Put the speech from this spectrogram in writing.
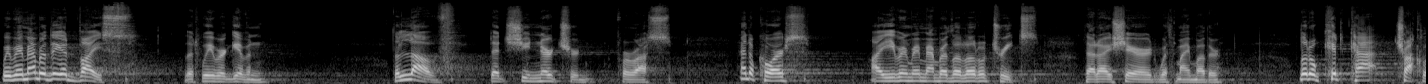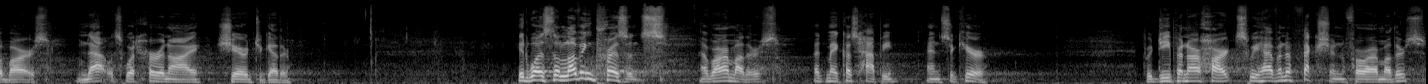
We remember the advice that we were given, the love that she nurtured for us. And of course, I even remember the little treats that I shared with my mother little Kit Kat chocolate bars. And that was what her and I shared together. It was the loving presence of our mothers that make us happy and secure. For deep in our hearts, we have an affection for our mothers,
